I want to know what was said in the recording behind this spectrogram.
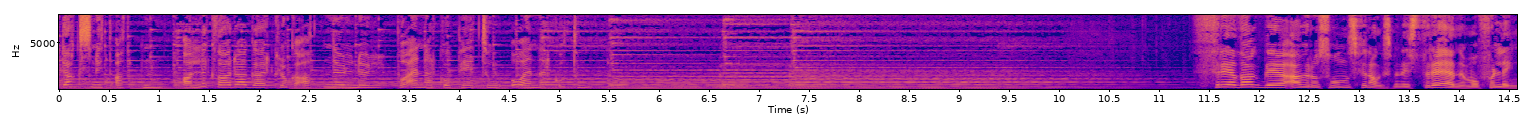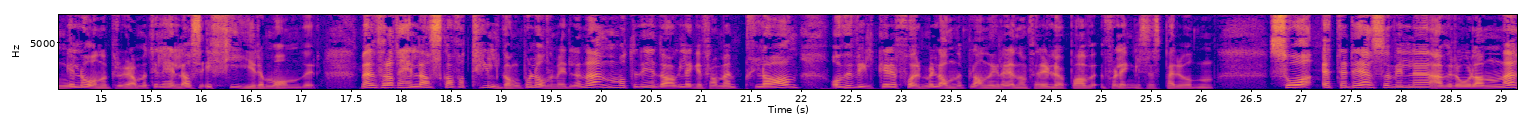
Dagsnytt 18 alle hverdager klokka 18.00 på NRK P2 og NRK2. Fredag ble eurosonens finansministre enige om å forlenge låneprogrammet til Hellas i fire måneder. Men for at Hellas skal få tilgang på lånemidlene, måtte de i dag legge fram en plan over hvilke reformer landet planlegger å gjennomføre i løpet av forlengelsesperioden. Så etter det så vil eurolandene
